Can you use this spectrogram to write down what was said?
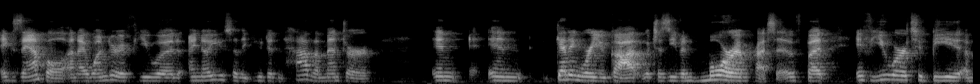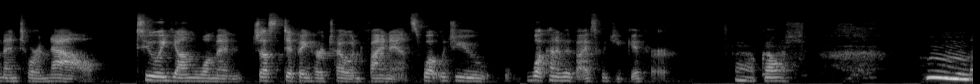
example. And I wonder if you would, I know you said that you didn't have a mentor in in getting where you got, which is even more impressive. But if you were to be a mentor now to a young woman just dipping her toe in finance, what would you what kind of advice would you give her? Oh gosh. Hmm.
